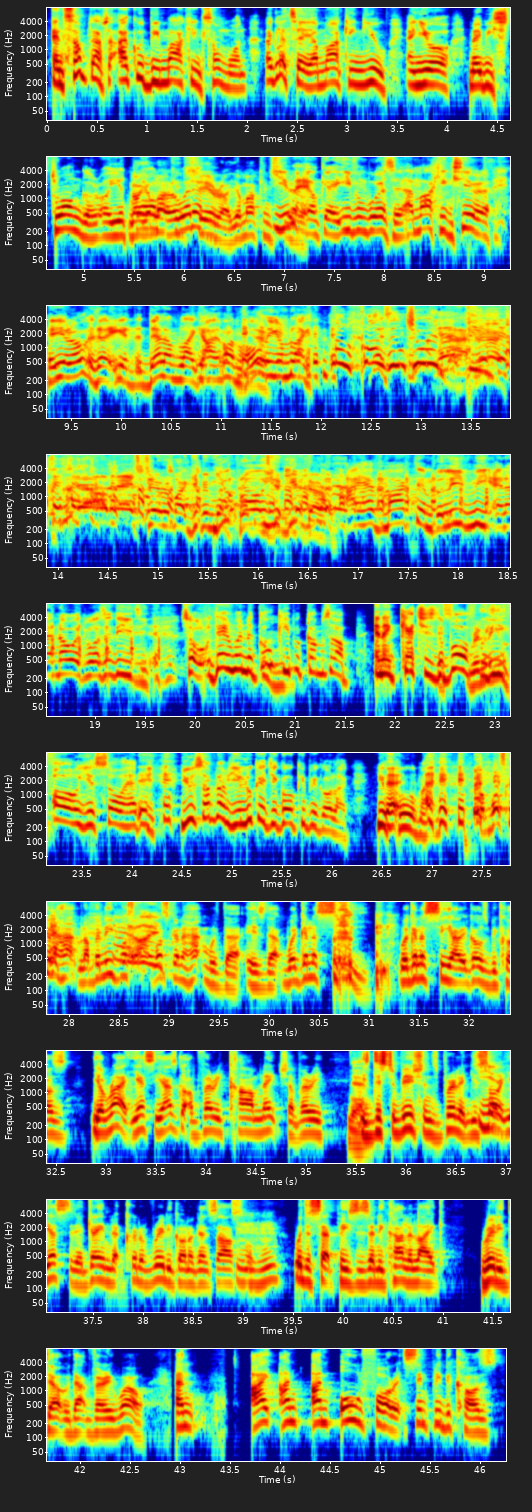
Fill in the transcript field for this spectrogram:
and sometimes I could be marking someone, like let's say I'm marking you, and you're maybe stronger or you're no, taller you're marking or whatever. Shearer. You're marking Shearer. You, okay, even worse. Uh, I'm marking Shearer. And, you know, then I'm like, I'm, I'm holding him like, oh, God's enjoying that. Oh, Shearer might give him more oh, problems. You, you, I have marked him, believe me, and I know it wasn't easy. So then when the goalkeeper comes up and then catches the it's ball relief. for you, oh, you're so happy. you sometimes you look at your goalkeeper, go like, you're cool, man. But what's going to happen? I believe what's, what's going to happen with that is that we're going to see see. We're going to see how it goes because you're right. Yes, he has got a very calm nature. Very yeah. his distribution's brilliant. You saw yeah. it yesterday, a game that could have really gone against Arsenal mm-hmm. with the set pieces, and he kind of like really dealt with that very well. And I, I'm I'm all for it simply because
